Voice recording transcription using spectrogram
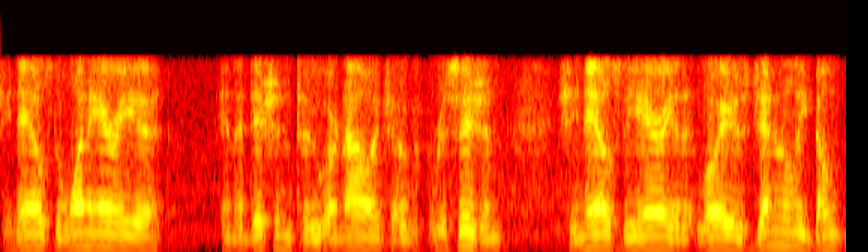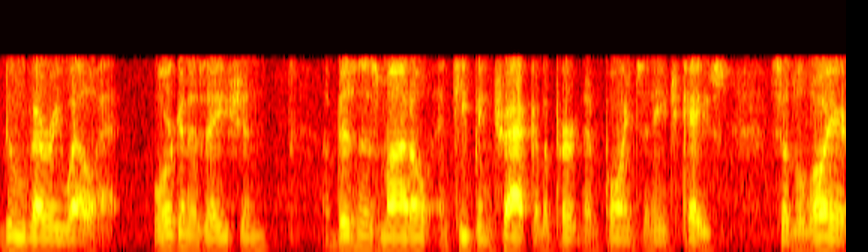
She nails the one area, in addition to her knowledge of rescission, she nails the area that lawyers generally don't do very well at organization, a business model, and keeping track of the pertinent points in each case so the lawyer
